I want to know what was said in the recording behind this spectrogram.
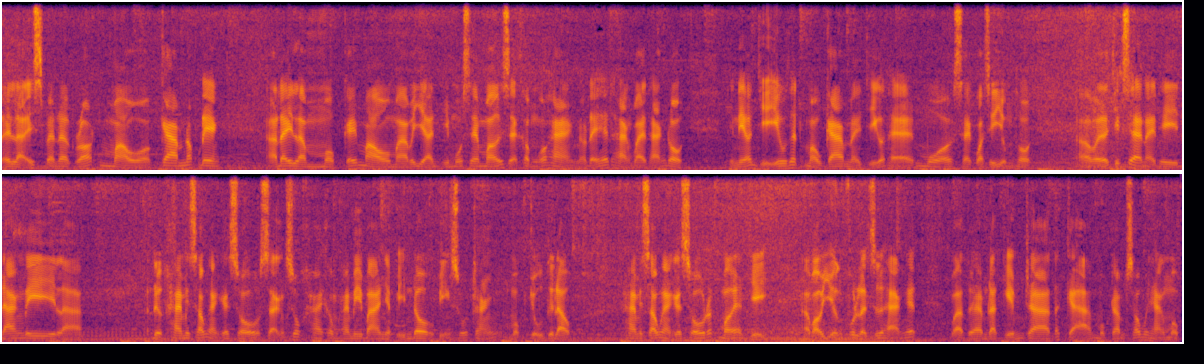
Đây là Xpander Cross màu cam nóc đen. À, Đây là một cái màu mà bây giờ anh chị mua xe mới sẽ không có hàng Nó để hết hàng vài tháng rồi. Thì nếu anh chị yêu thích màu cam này chị có thể mua xe qua sử dụng thôi. À, Với chiếc xe này thì đang đi là được 26.000 cây số sản xuất 2023 nhập Indo biển số trắng một chủ từ đầu. 26.000 cây số rất mới anh chị. À, bảo dưỡng full lịch sửa hãng hết và tụi em đã kiểm tra tất cả 160 hạng mục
